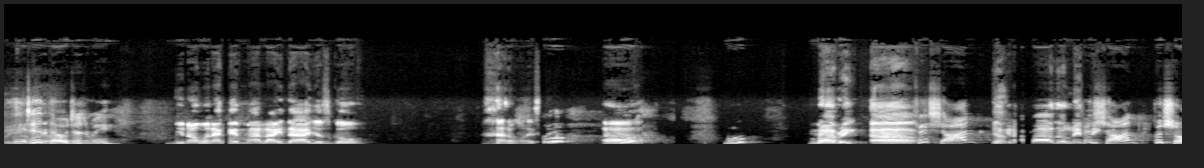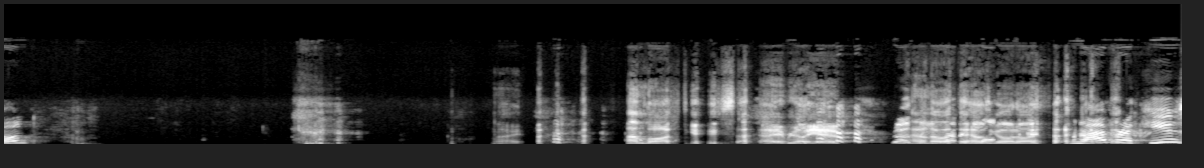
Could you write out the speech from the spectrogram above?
We did though, didn't we? You know, when I get mad like that, I just go. I don't want to say. Uh, Woo. Maverick, uh, Fish on. Yeah. talking about the Olympic. Fish on. Fish on. All right. I'm lost, Goose. I really am. Bro, I don't know what the hell's going on. Maverick, you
